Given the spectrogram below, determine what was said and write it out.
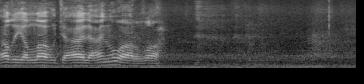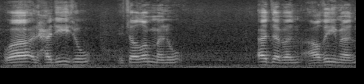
رضي الله تعالى عنه وأرضاه. والحديث يتضمن أدبا عظيما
